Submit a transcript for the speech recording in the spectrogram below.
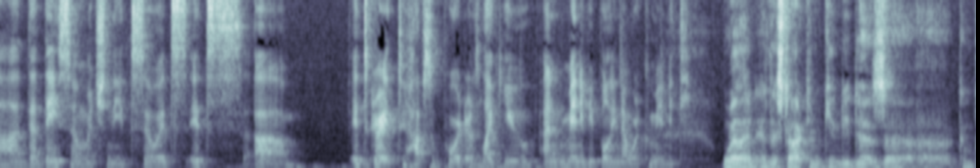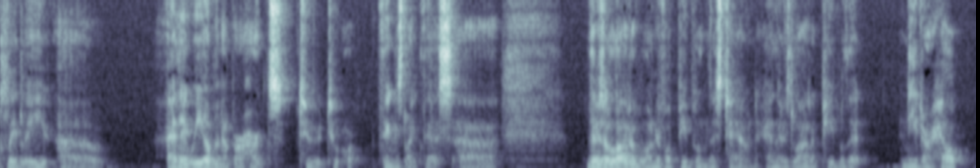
uh, that they so much need. So it's it's um, it's great to have supporters like you and many people in our community. Well, and, and the Stockton community does uh, uh, completely. Uh, I think we open up our hearts to to things like this. Uh, there's a lot of wonderful people in this town, and there's a lot of people that need our help.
